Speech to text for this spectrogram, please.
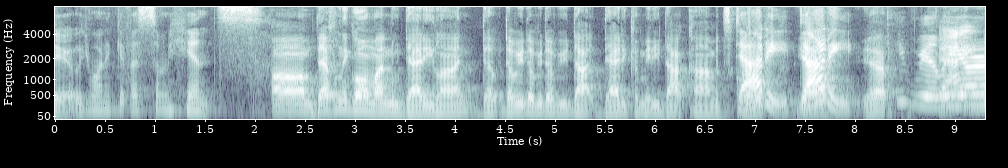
to? You want to give us some hints? Um, definitely go on my new daddy line, www.daddycommittee.com. It's closed. Daddy, Yes, daddy. Yep. You really Daddy. are.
